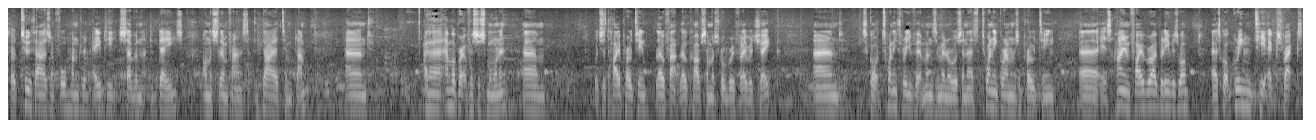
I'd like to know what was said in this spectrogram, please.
so 2487 days on the slim fast dieting plan. And uh, had my breakfast this morning um, which is the high protein low fat low carb summer strawberry flavored shake. And it's got 23 vitamins and minerals in there 20 grams of protein uh, it's high in fibre I believe as well uh, it's got green tea extracts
